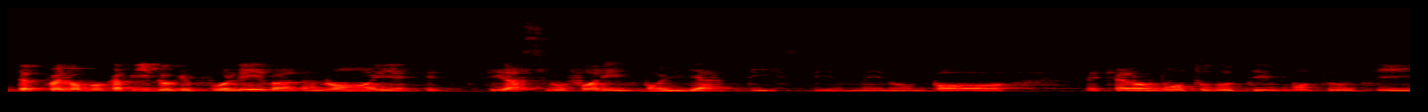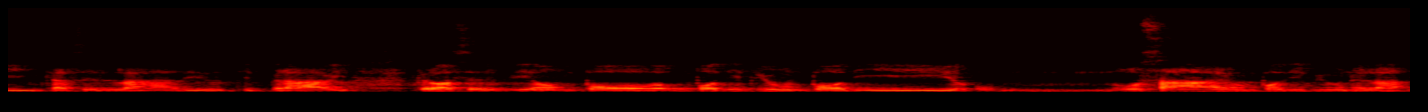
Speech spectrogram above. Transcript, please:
da quello che ho capito che voleva da noi è che tirassimo fuori un po' gli artisti e meno un po' perché erano molto tutti, molto tutti incasellati, tutti bravi, però serviva un po', un po' di più, un po' di osare un po' di più nella,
